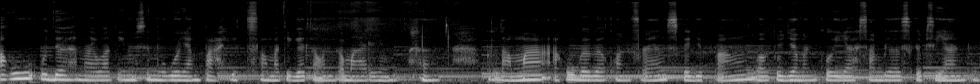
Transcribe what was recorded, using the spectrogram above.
aku udah melewati musim gugur yang pahit selama tiga tahun kemarin. Pertama, aku gagal conference ke Jepang waktu zaman kuliah sambil skripsian tuh,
